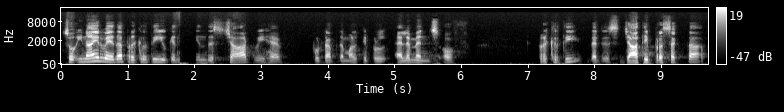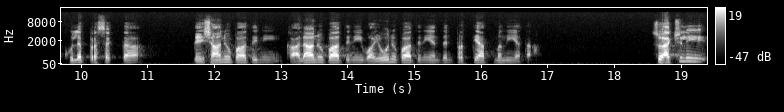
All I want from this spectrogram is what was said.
So in Ayurveda, Prakriti, you can in this chart we have put up the multiple elements of Prakriti, that is Jati Prasakta, Kula Prasakta, Deshanupatini, Kalanupatini, Vayonupatini, and then Pratyatmaniyata. So actually,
